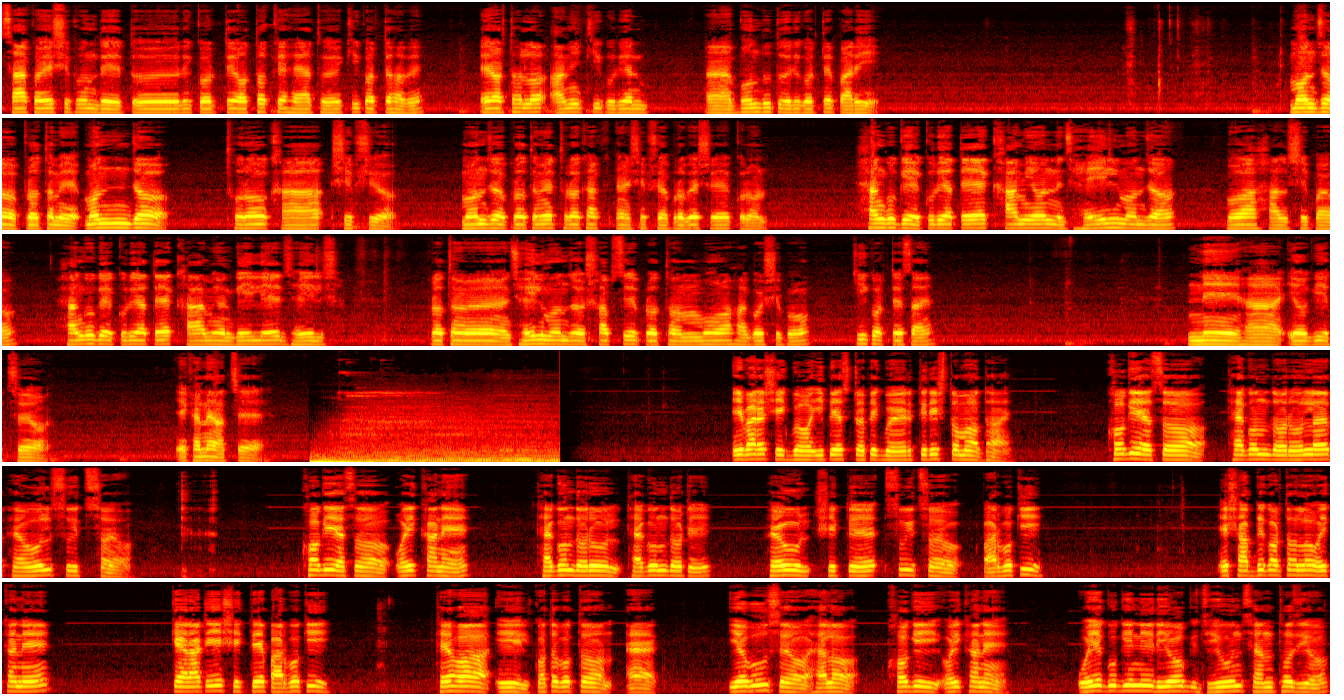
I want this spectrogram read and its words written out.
শাক হয়ে শিফুন দে, তৈরি করতে অতক্ষে হায়াত হয়ে কি করতে হবে? এর অর্থ হলো, আমি কি কোরিয়ান বন্ধু তৈরি করতে পারি? মঞ্জ প্রথমে, মঞ্জ থোরো খা শিবসিও মঞ্জ, প্রথমে থুরাখাক শিবসা প্রবেশ করুন। হাঙ্গুগে, কোরিয়াতে খামিয়ন, ঝেইল মঞ্জ, মোয়া হাল শিপায় হাঙ্গুগে, কোরিয়াতে খামিয়ন, গেইলে ঝেইল প্রথমে ঝেইল মঞ্জ, সবচেয়ে প্রথম মোয়া হাগর শিপ। কি করতে চায়? নে হা ইয়োগী এখানে আছে। এবারে শিখব ইপিএস টপিক বইয়ের তিরিশতম অধ্যায়। খগিয়েছ, থেগুন্দরুল ফেউল সুইৎসয়। খগিয়েছ, ওইখানে থেগুন্দরুল থেগুন্দটি ফেউল শিখতে সুইৎসয়, পারব কি? এর শাব্দিক অর্থ হলো, ওইখানে ক্যারাটি শিখতে পারব কি? থেহা ইল কথোপকথন এক। ইয়বু সেও হ্যালো, খগি, ওইখানে। ওয়েগুগিনি রিয়োগ ঝিউন স্যান্থজিও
